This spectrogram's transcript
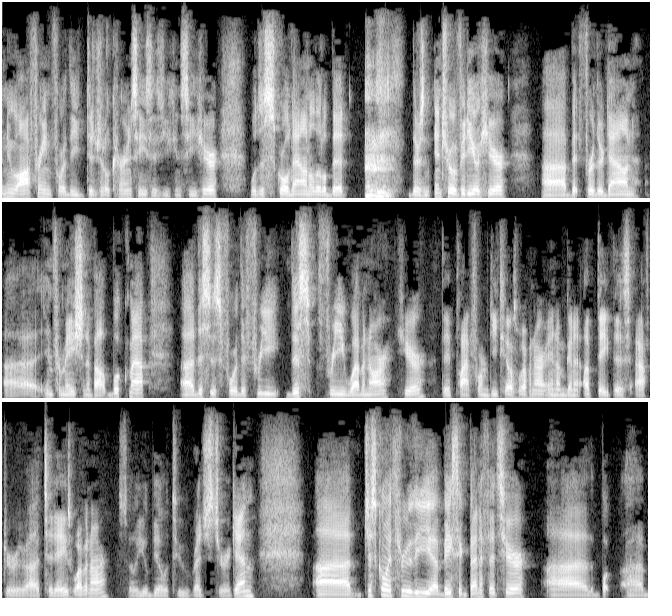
new offering for the digital currencies, as you can see here. We'll just scroll down a little bit. There's an intro video here. A bit further down, information about Bookmap. Uh, this is for the free this free webinar here, the platform details webinar, and I'm going to update this after uh, today's webinar, so you'll be able to register again. Uh, just going through the uh, basic benefits here, the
